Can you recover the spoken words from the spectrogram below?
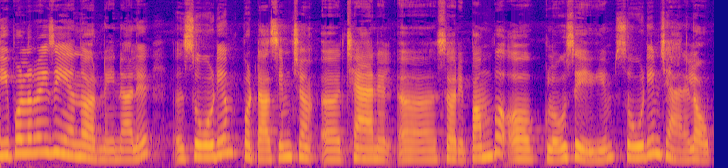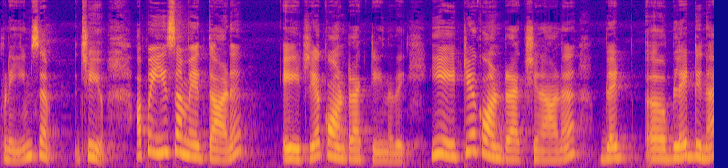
ഡീപോളറൈസ് ചെയ്യാന്ന് പറഞ്ഞു കഴിഞ്ഞാൽ sodium potassium channel sorry pump close ചെയ്യുകയും സോഡിയം ചാനൽ ഓപ്പൺ ചെയ്യുകയും ചെയ്യും. അപ്പോൾ ഈ സമയത്താണ് ഏട്രിയ കോൺട്രാക്ട് ചെയ്യുന്നത്. ഈ ഏട്രിയ കോൺട്രാക്ഷനാണ് ബ്ലഡ് ബ്ലഡിനെ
